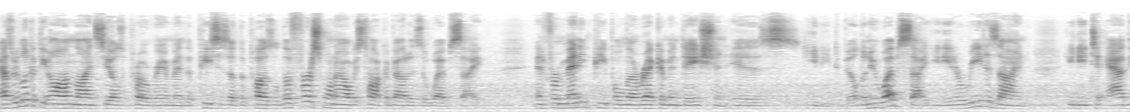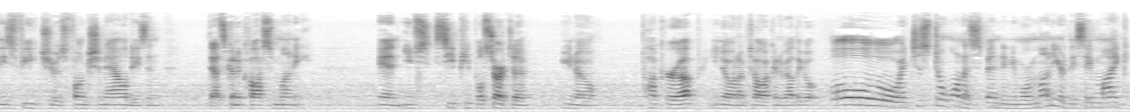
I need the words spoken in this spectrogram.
As we look at the online sales program and the pieces of the puzzle, the first one I always talk about is the website. And for many people, my recommendation is you need build a new website, you need a redesign, you need to add these features, functionalities, and that's going to cost money. And you see people start to, you know, pucker up, you know what I'm talking about. They go, oh, I just don't want to spend any more money. Or they say, Mike,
